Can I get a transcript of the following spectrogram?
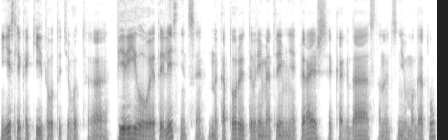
Есть ли какие-то вот эти вот э, перила у этой лестницы, на которые ты время от времени опираешься, когда становится не в моготу?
